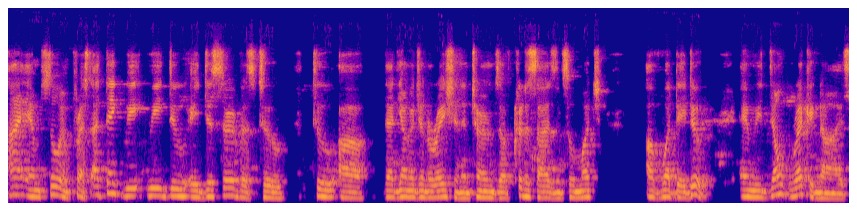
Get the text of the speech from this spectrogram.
I am so impressed. I think we we do a disservice to to uh, that younger generation in terms of criticizing so much of what they do and we don't recognize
